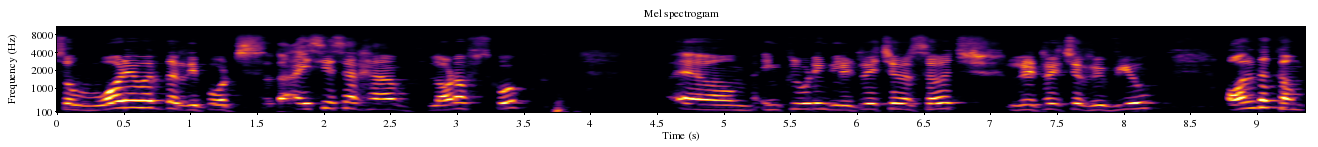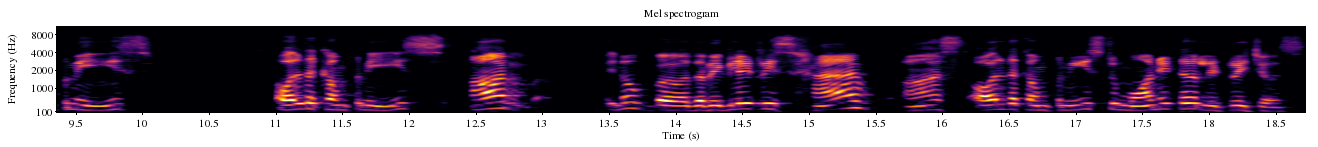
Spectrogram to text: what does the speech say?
So whatever the reports, the ICSR have a lot of scope, um, including literature search, literature review. All the companies, all the companies are, you know, uh, the regulators have asked all the companies to monitor literatures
